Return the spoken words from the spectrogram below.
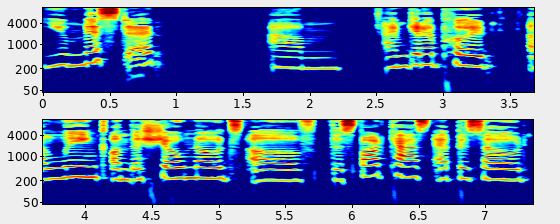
you missed it, um, I'm going to put a link on the show notes of this podcast episode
